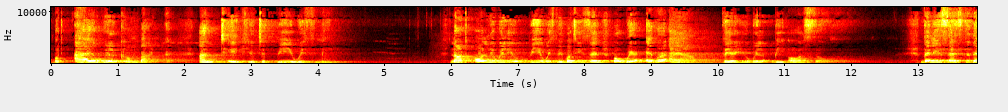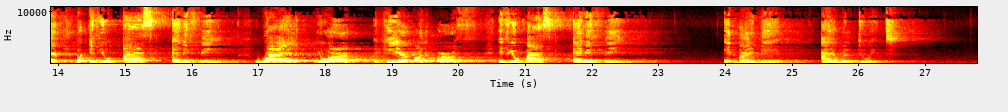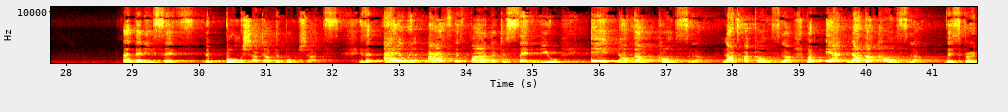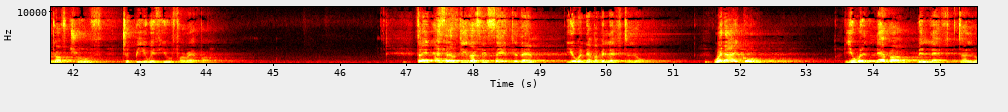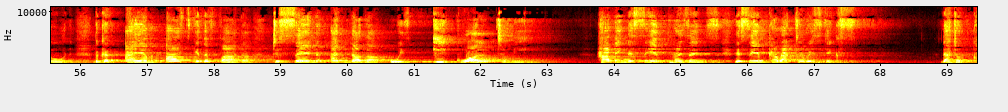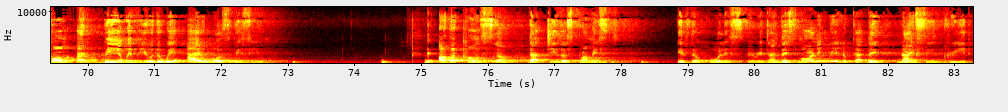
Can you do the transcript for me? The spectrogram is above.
But I will come back and take you to be with me. Not only will you be with me, but he said, But wherever I am, there you will be also. Then he says to them, But if you ask anything while you are here on earth, if you ask anything in my name, I will do it. And then he says, the boom shot of the boom shots. He said, I will ask the Father to send you another counselor. Not a counselor, but another counselor, the Spirit of truth to be with you forever. So, in essence, Jesus is saying to them, You will never be left alone. When I go, you will never be left alone because I am asking the Father to send another who is equal to me, having the same presence, the same characteristics, that would come and be with you the way I was with you. The other counselor that Jesus promised is the Holy Spirit. And this morning we looked at the Nicene Creed,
